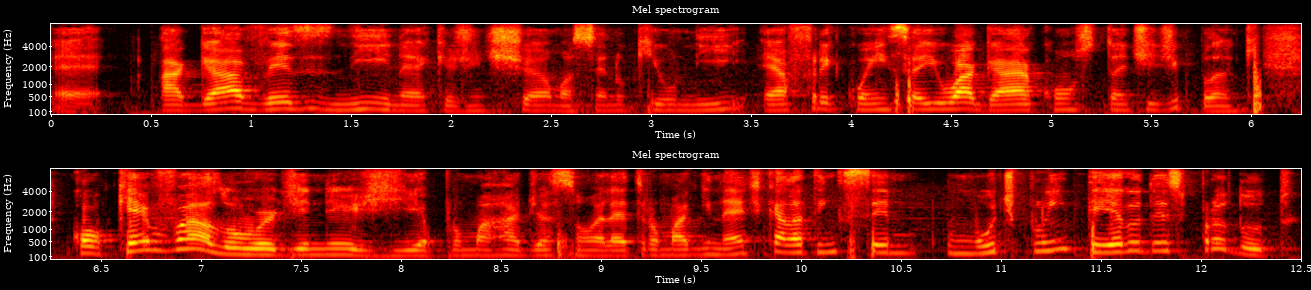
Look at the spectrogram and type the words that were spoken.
É, H vezes Ni, né, que a gente chama, sendo que o Ni é a frequência e o H é a constante de Planck. Qualquer valor de energia para uma radiação eletromagnética, ela tem que ser um múltiplo inteiro desse produto.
